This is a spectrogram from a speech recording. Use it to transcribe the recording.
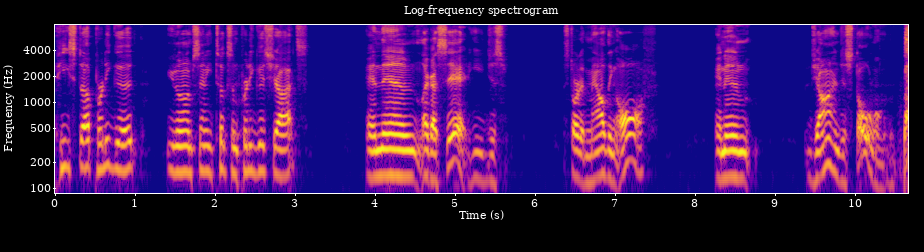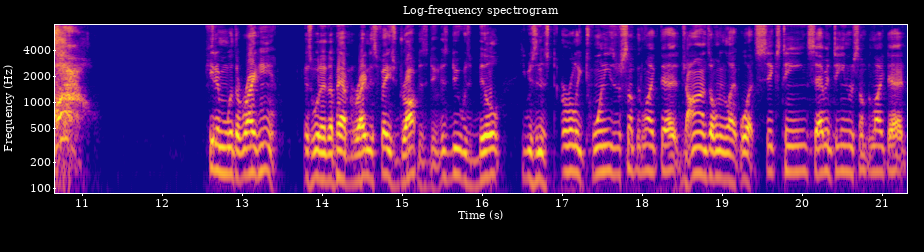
pieced up pretty good. You know what I'm saying? He took some pretty good shots. And then, like I said, he just started mouthing off. And then John just stole him. Pow! Hit him with the right hand. Is what ended up happening. Right in his face, dropped this dude. This dude was built. He was in his early 20s or something like that. John's only like, what, 16, 17 or something like that.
